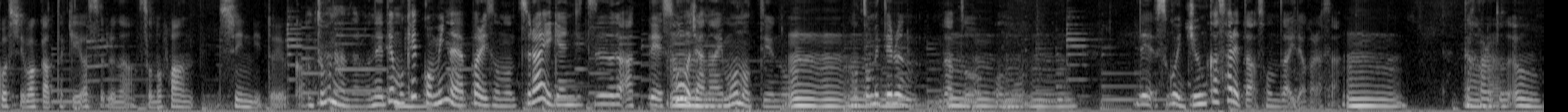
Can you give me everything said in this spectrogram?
少し分かった気がするな。そのファン心理というか。どうなんだろうね。でも結構みんなやっぱりその辛い現実があってそうじゃないものっていうのを求求めてるんだと思う。うん。ですごい純化された存在だからさ。うん。うんだからうん。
